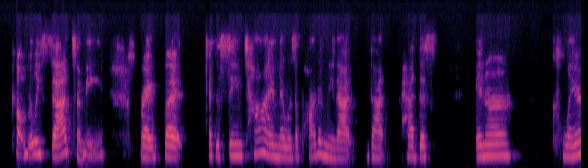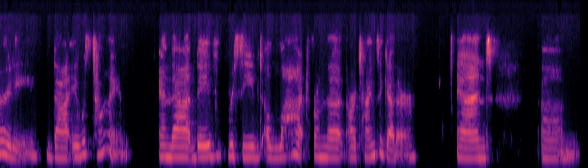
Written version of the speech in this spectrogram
felt really sad to me. Right. But at the same time, there was a part of me that that had this inner clarity that it was time and that they've received a lot from the our time together. And um,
